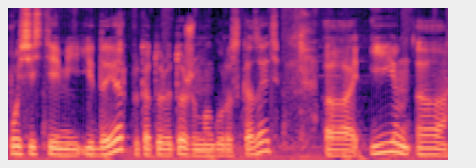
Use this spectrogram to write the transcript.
По системе ИДР, про которую тоже могу рассказать, э, и э, а,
